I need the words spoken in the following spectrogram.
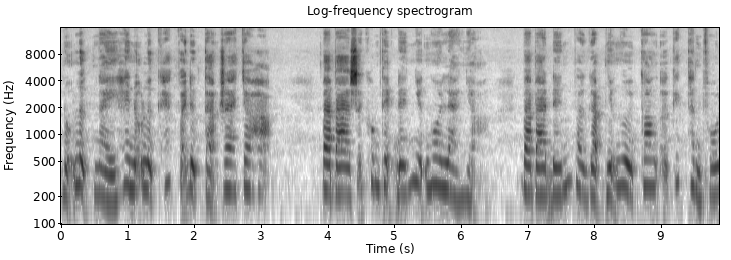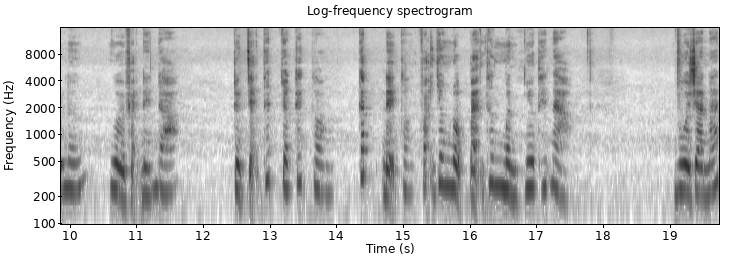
nỗ lực này hay nỗ lực khác phải được tạo ra cho họ. Bà bà sẽ không thể đến những ngôi làng nhỏ. Bà bà đến và gặp những người con ở các thành phố lớn, người phải đến đó. Được giải thích cho các con để con phải dâng nộp bản thân mình như thế nào. Vua Janat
